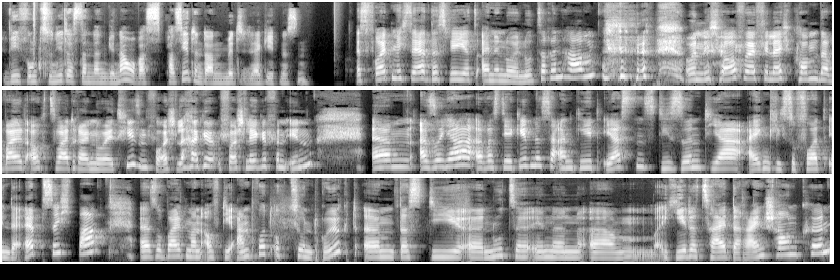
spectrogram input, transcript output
Wie funktioniert das dann dann genau? Was passiert denn dann mit den Ergebnissen? Es freut mich sehr, dass wir jetzt eine neue Nutzerin haben. und ich hoffe, vielleicht kommen da bald auch zwei, drei neue Thesenvorschläge Vorschläge von Ihnen. Ähm, also ja, was die Ergebnisse angeht, erstens, die sind ja eigentlich sofort in der App sichtbar, äh, sobald man auf die Antwortoption drückt, ähm, dass die äh, NutzerInnen ähm, jederzeit da reinschauen können.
